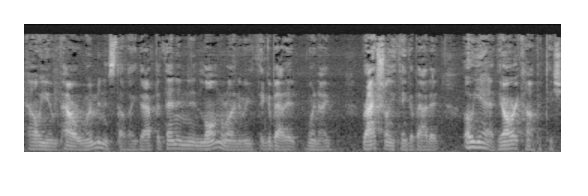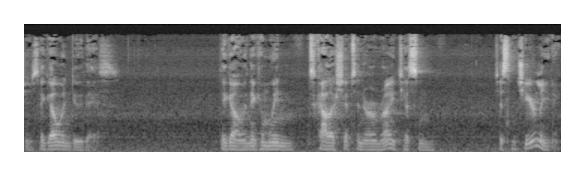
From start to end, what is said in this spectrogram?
how you empower women and stuff like that. But then in the long run, when you think about it, when I rationally think about it, oh yeah, there are competitions. They go and do this. They go and they can win scholarships in their own right just in just in cheerleading.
